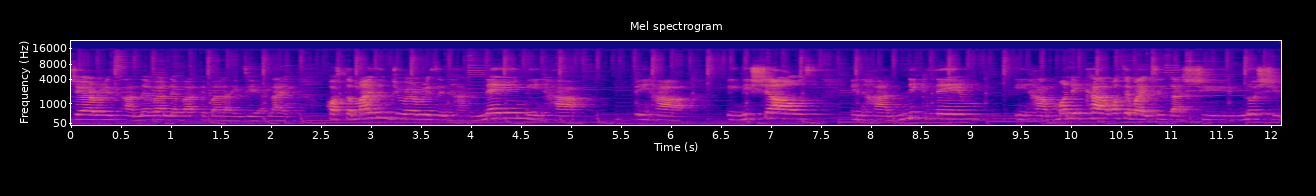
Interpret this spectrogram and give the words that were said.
jewelries are never never a bad idea. Like customizing jewelries in her name in her in her initials in her nickname in her moniker whatever it is that she knows she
